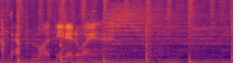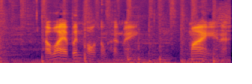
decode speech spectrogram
ทำแบบแอปเปิลปกติได้ด้วยนะ ถามว่า Apple ทองสำคัญไหม ไม่นะ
